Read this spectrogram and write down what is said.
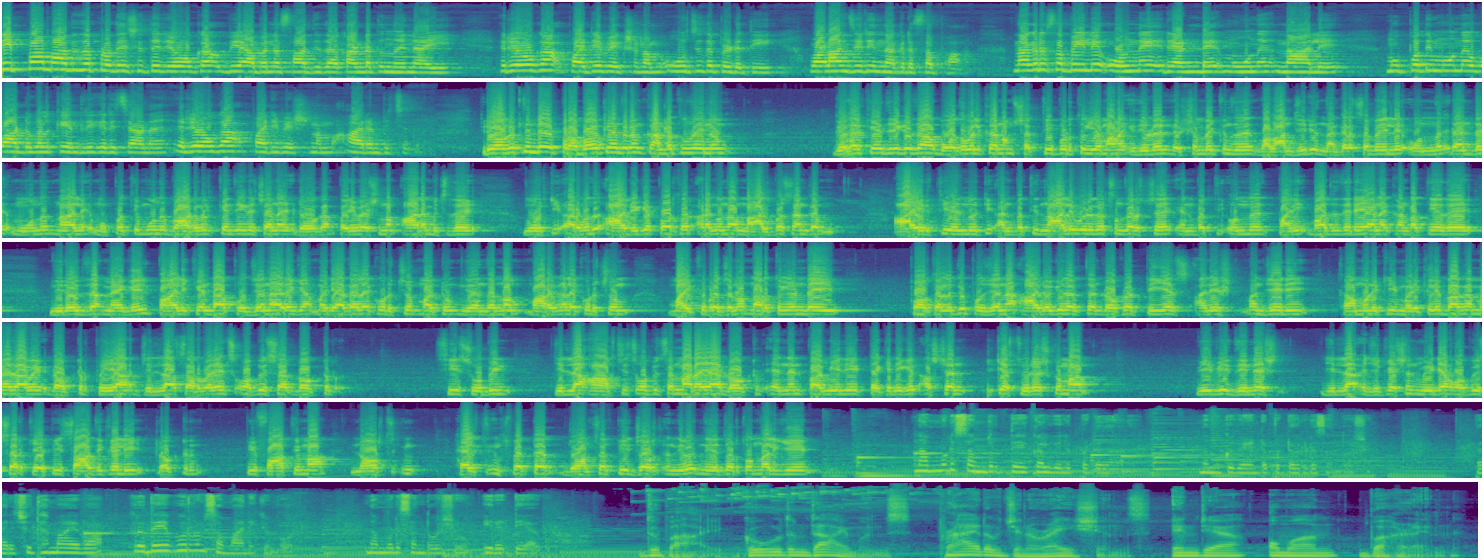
Nipah ബാധിത പ്രദേശത്ത് രോഗവ്യാപന സാധ്യത കണ്ടെത്തുന്നതിനായി രോഗ പര്യവേക്ഷണം ഊർജിതപ്പെടുത്തി വളാഞ്ചേരി നഗരസഭ. നഗരസഭയിലെ ഒന്ന് രണ്ട് മൂന്ന് നാല് മുപ്പത്തിമൂന്ന് വാർഡുകൾ കേന്ദ്രീകരിച്ചാണ് രോഗ പര്യവേഷണം ആരംഭിച്ചത്. രോഗത്തിന്റെ പ്രഭവ കേന്ദ്രം കണ്ടെത്തുന്നതിനും ഗൃഹകേന്ദ്രീകൃത ബോധവൽക്കരണം ശക്തിപ്പെടുത്തുകയുമാണ് ഇതിലൂടെ ലക്ഷ്യം വയ്ക്കുന്നത്. വളാഞ്ചേരി നഗരസഭയിലെ ഒന്ന് രണ്ട് മൂന്ന് നാല് മുപ്പത്തിമൂന്ന് വാർഡുകൾ കേന്ദ്രീകരിച്ചാണ് രോഗ പരിവേഷണം ആരംഭിച്ചത്. നൂറ്റി അറുപത് ആരോഗ്യ പ്രവർത്തകർ അടങ്ങുന്ന നാൽപ്പത് സംഘം ആയിരത്തി എഴുന്നൂറ്റി അൻപത്തി നാല് വീടുകൾ സന്ദർശിച്ച് എൺപത്തി ഒന്ന് പനി ബാധിതരെയാണ് കണ്ടെത്തിയത്. നിരോധിത മേഖലയിൽ പാലിക്കേണ്ട പൊതുജനാരോഗ്യ മര്യാദകളെക്കുറിച്ചും മറ്റും നിയന്ത്രണം മാർഗങ്ങളെക്കുറിച്ചും മൈക്രോപ്രചരണം നടത്തുകയുണ്ടായി. പോർട്ടലിലേക്ക് പൊതുജന ആരോഗ്യ വിദഗ്ധൻ doctor T S Anish Manjeri community medical വിഭാഗം മേധാവി ഡോക്ടർ പ്രിയ ജില്ലാ surveillance officer doctor C Subin ജില്ലാ ആർസിസ് ഓഫീസർമാരായ doctor N N Pamili technical assistant K Suresh Kumar V V Dinesh ജില്ലാ education media officer K P Sadiq Ali doctor P Fathima north health inspector Johnson P George എന്നിവർ നേതൃത്വം നൽകി. നമ്മുടെ സംതൃപ്തിയേക്കാൾ വിലപ്പെട്ടതാണ് നമുക്ക് വേണ്ടപ്പെട്ടവരുടെ സന്തോഷം. പരിശുദ്ധമായവ ഹൃദയപൂർവം സമ്മാനിക്കുമ്പോൾ നമ്മുടെ സന്തോഷവും ഇരട്ടിയാകും. Dubai golden diamonds pride of generations India Oman Bahrain.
